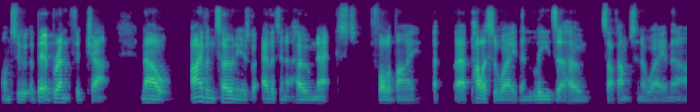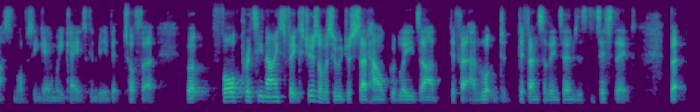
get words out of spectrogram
onto a bit of Brentford chat. Now, Ivan Toney has got Everton at home next, followed by a, a Palace away, then Leeds at home, Southampton away, and then Arsenal. Obviously, in game week eight, it's going to be a bit tougher but four pretty nice fixtures. Obviously, we just said how good Leeds are def- have looked defensively in terms of statistics, but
